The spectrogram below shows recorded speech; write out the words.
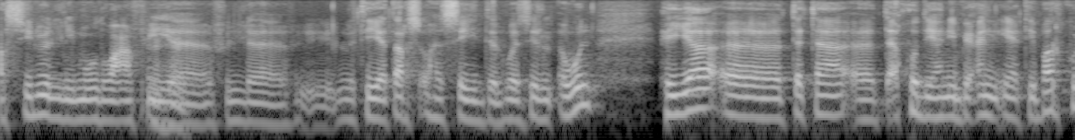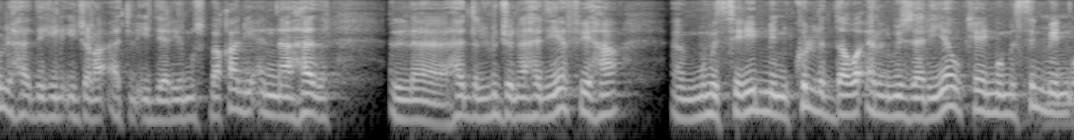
السيلول اللي موضوعة في في التي يترأسها السيد الوزير الأول هي آه، تأخذ يعني بعين الاعتبار كل هذه الإجراءات الإدارية المسبقة لأن هذا هذا اللجنة هذه فيها ممثلين من كل الدوائر الوزارية وكاين ممثل من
